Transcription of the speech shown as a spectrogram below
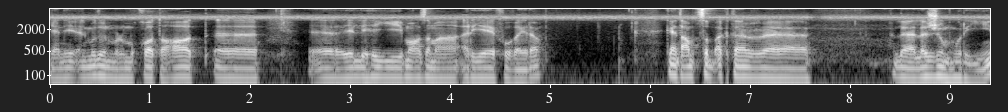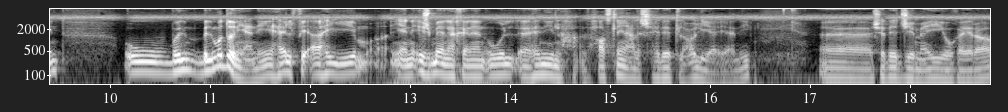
يعني المدن والمقاطعات آه، آه، اللي هي معظمها أرياف وغيرها. كانت عم تصب أكثر آه، للجمهوريين. وبالمدن يعني هاي الفئه هي يعني اجمالا خلينا نقول هني الحاصلين على الشهادات العليا يعني. شهادات جامعيه وغيرها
